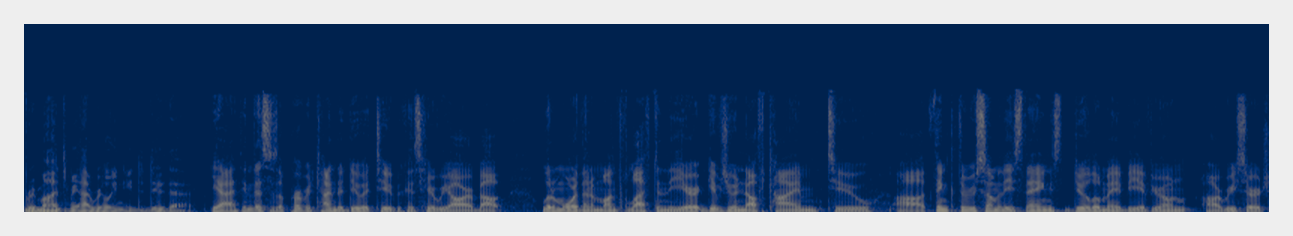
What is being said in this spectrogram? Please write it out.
reminds me, I really need to do that." Yeah, I think this is a perfect time to do it too, because here we are about a little more than a month left in the year. It gives you enough time to uh, think through some of these things, do a little maybe of your own uh, research,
